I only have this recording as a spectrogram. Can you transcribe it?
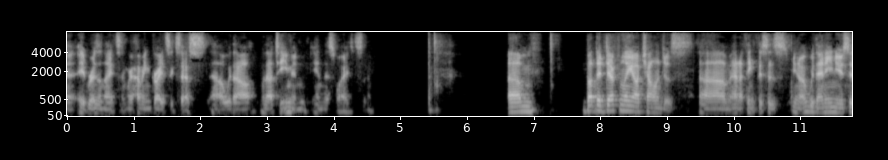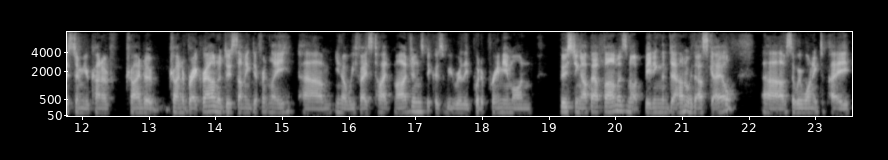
uh, it resonates, and we're having great success uh, with our with our team in in this way. So, um, but there definitely are challenges, um, and I think this is you know with any new system, you're kind of trying to trying to break ground or do something differently. Um, you know, we face tight margins because we really put a premium on boosting up our farmers, not beating them down with our scale. Uh, so we're wanting to pay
